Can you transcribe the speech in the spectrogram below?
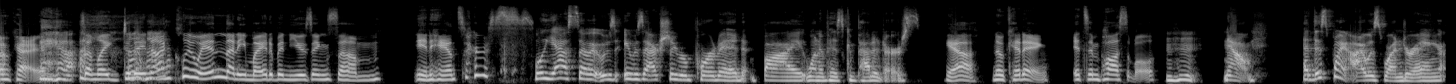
Okay. Yeah. So I'm like, do they not clue in that he might have been using some enhancers? Well, yeah, so it was it was actually reported by one of his competitors. Yeah, no kidding. It's impossible. hmm Now, at this point, I was wondering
